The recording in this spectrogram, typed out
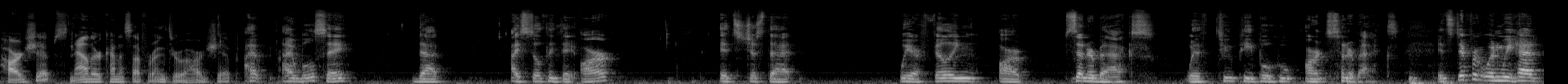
hardships. Now they're kind of suffering through a hardship. I I will say that I still think they are. It's just that we are filling our center backs with two people who aren't center backs. It's different when we had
